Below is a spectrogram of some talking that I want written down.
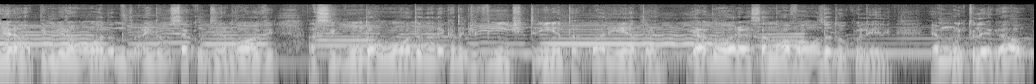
né? A primeira onda no, ainda no século XIX, a segunda onda na década de 20, 30, 40 e agora essa nova onda do ukulele. É muito legal.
